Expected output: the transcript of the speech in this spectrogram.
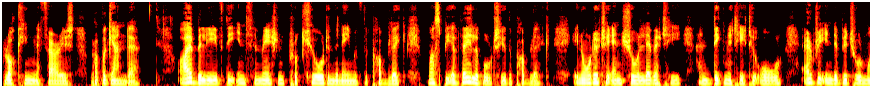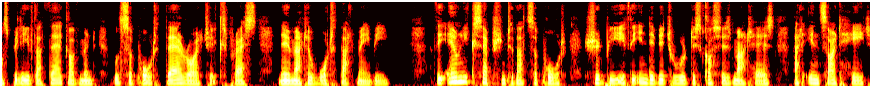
blocking nefarious propaganda. I believe the information procured in the name of the public must be available to the public. In order to ensure liberty and dignity to all, every individual must believe that their government will support their right to express, no matter what that may be. The only exception to that support should be if the individual discusses matters that incite hate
